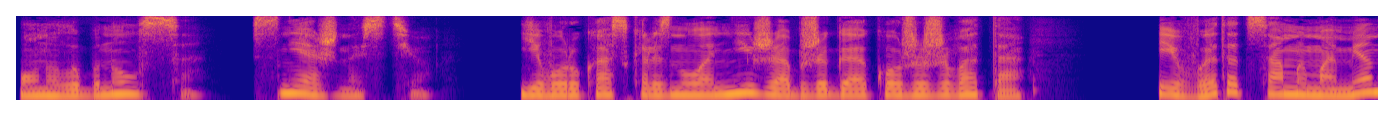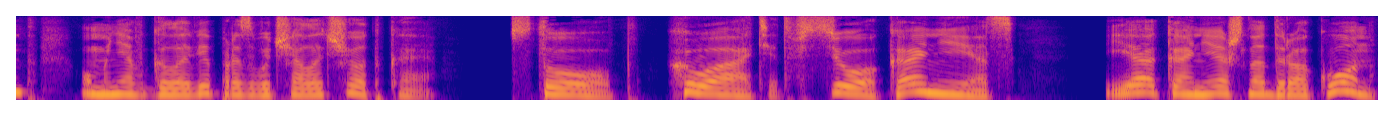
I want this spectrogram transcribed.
Он улыбнулся с нежностью. Его рука скользнула ниже, обжигая кожу живота. И в этот самый момент у меня в голове прозвучало четкое: «Стоп! Хватит! все, конец! Я, конечно, дракон,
